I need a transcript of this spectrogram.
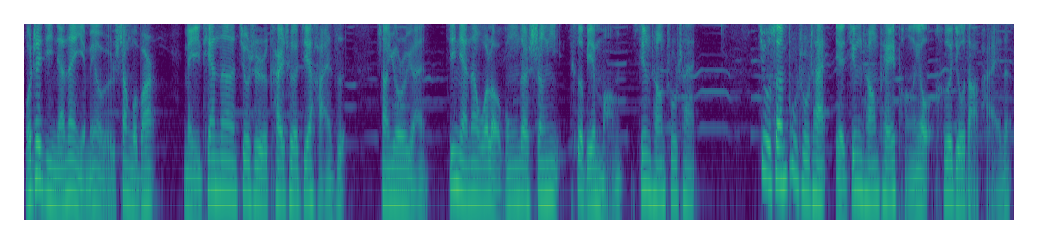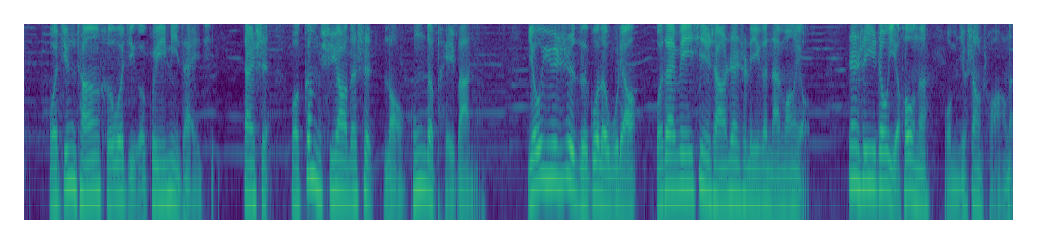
我这几年呢也没有上过班，每天呢就是开车接孩子上幼儿园。今年呢，我老公的生意特别忙，经常出差，就算不出差，也经常陪朋友喝酒打牌的。”我经常和我几个闺蜜在一起，但是我更需要的是老公的陪伴呢。由于日子过得无聊，我在微信上认识了一个男网友。认识一周以后呢，我们就上床了。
